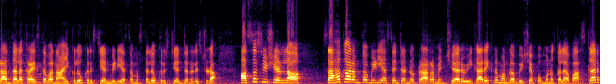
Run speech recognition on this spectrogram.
ప్రాంతాల క్రైస్తవ నాయకులు క్రిస్టియన్ మీడియా సంస్థలు క్రిస్టియన్ జర్నలిస్టుల అసోసియేషన్ల సహకారంతో మీడియా సెంటర్ను ప్రారంభించారు. ఈ కార్యక్రమంలో బిషప్ మునకల భాస్కర్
